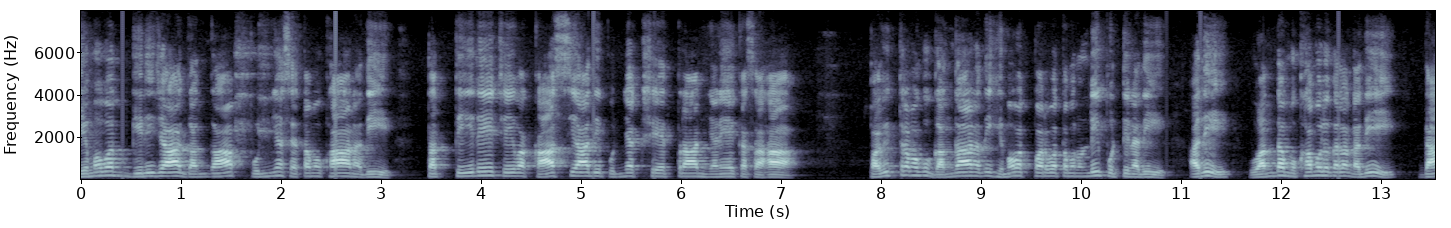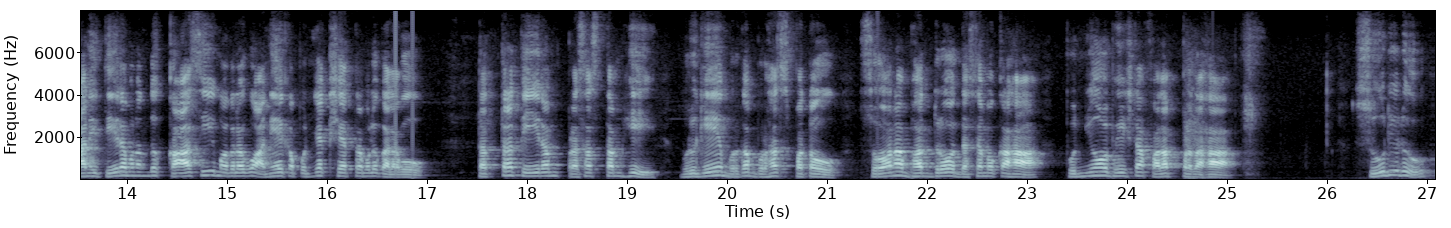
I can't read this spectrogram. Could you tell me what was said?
హిమవద్గిరిజా గంగా పుణ్య శతముఖా నది తత్తీరే చేవ కాశ్యాది పుణ్యక్షేత్రాన్యనేక సహా పవిత్రముకు గంగానది హిమవత్ పర్వతము నుండి పుట్టినది. అది వంద ముఖములు గల నది. దాని తీరమునందు కాశీ మొదలగు అనేక పుణ్యక్షేత్రములు గలవు. తత్ర తీరం ప్రశస్తం హి మృగే మృగ బృహస్పతౌ సోనభద్రో దశముఖ పుణ్యోభీష్ట ఫలప్రద. సూర్యుడు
